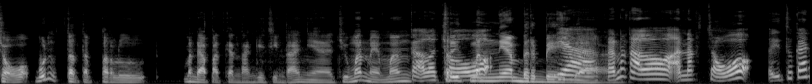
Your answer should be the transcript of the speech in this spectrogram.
cowok pun tetap perlu mendapatkan tangki cintanya. Cuman memang kalau cowok treatmentnya berbeda. ya karena kalau anak cowok itu kan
